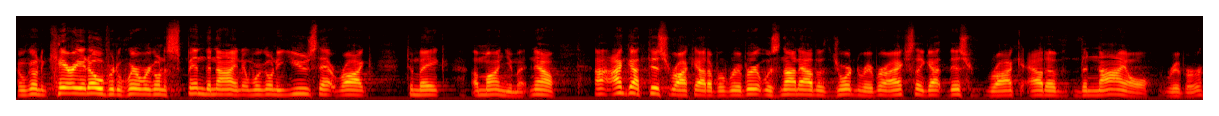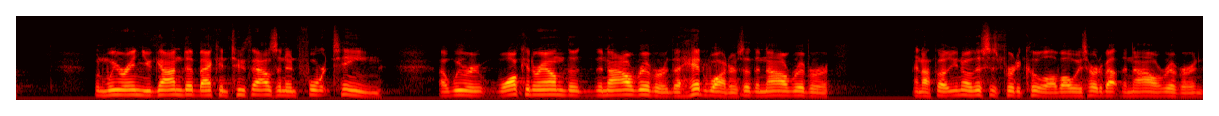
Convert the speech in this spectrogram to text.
And we're going to carry it over to where we're going to spend the night, and we're going to use that rock to make a monument. Now, I got this rock out of a river. It was not out of the Jordan River. I actually got this rock out of the Nile River. When we were in Uganda back in 2014, uh, we were walking around the, the Nile River, the headwaters of the Nile River, and I thought, you know, this is pretty cool. I've always heard about the Nile River, and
